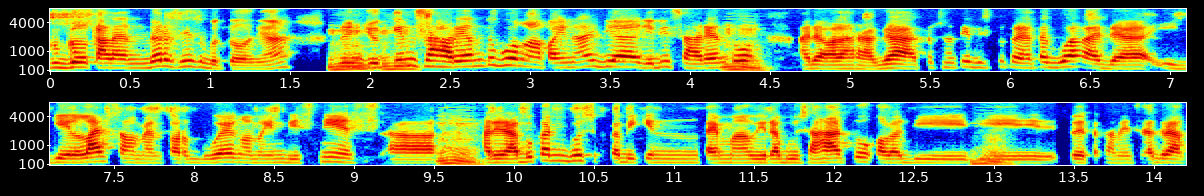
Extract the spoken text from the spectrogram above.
Google Calendar sih sebetulnya mm-hmm. nunjukin mm-hmm. seharian tuh gue ngapain aja. Jadi seharian mm-hmm. tuh ada olahraga, terus nanti di situ ternyata gue ada IG live sama mentor gue ngomongin bisnis. Uh, mm-hmm. Hari Rabu kan gue suka bikin tema wirausaha tuh kalau di mm-hmm. di Twitter sama Instagram.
